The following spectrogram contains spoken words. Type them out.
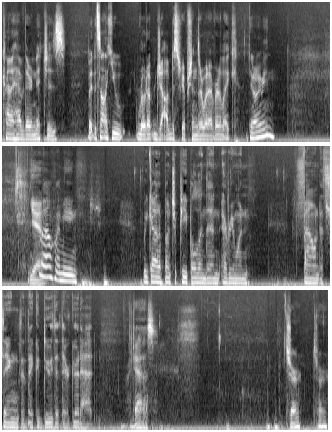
kind of have their niches, but it's not like you wrote up job descriptions or whatever. Like, do you know what I mean? yeah. Well, I mean, we got a bunch of people, and then everyone found a thing that they could do that they're good at. I guess. Sure, sure.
